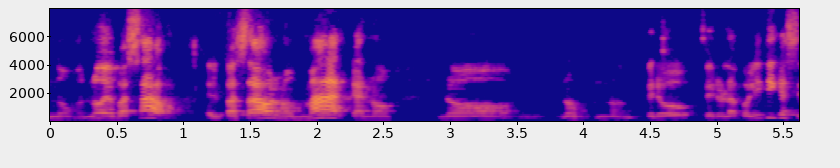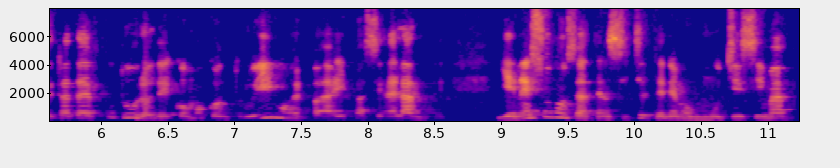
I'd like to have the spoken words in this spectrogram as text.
no, no de pasado. El pasado nos marca, no, no, no, no, pero, pero la política se trata de futuro, de cómo construimos el país hacia adelante. Y en eso con Sebastián Sichel tenemos muchísimas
